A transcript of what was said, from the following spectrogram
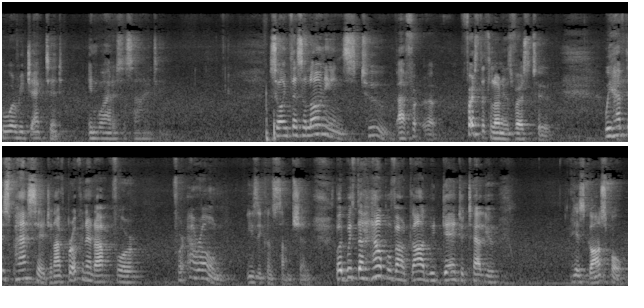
who were rejected in wider society. So in Thessalonians 2, uh, uh, 1 Thessalonians verse 2, we have this passage, and I've broken it up for, for our own easy consumption. But with the help of our God, we dare to tell you his gospel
